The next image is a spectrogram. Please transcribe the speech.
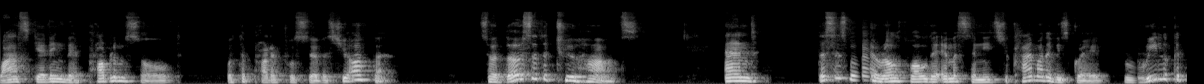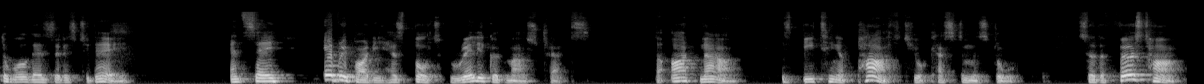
whilst getting their problem solved with the product or service you offer. So those are the two halves. And this is where Ralph Waldo Emerson needs to climb out of his grave, relook at the world as it is today, and say, everybody has built really good mousetraps. The art now is beating a path to your customer's door. So the first half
